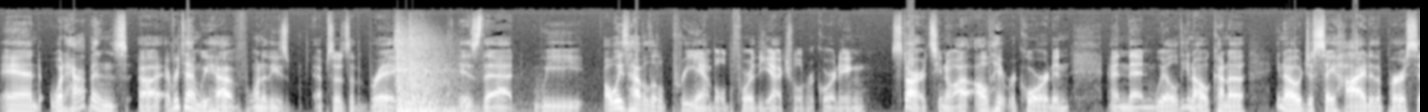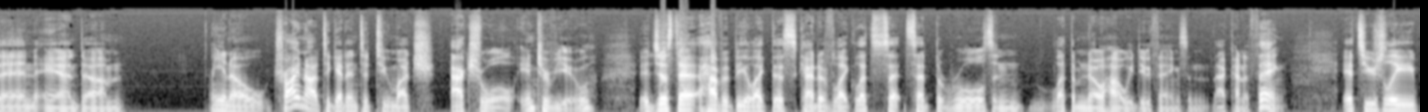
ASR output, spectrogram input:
And what happens uh, every time we have one of these episodes of The Brig is that we always have a little preamble before the actual recording starts. You know, I'll hit record and and then we'll you know kind of you know just say hi to the person and um, you know, try not to get into too much actual interview. It just have it be like this kind of like let's set set the rules and let them know how we do things and that kind of thing. It's usually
